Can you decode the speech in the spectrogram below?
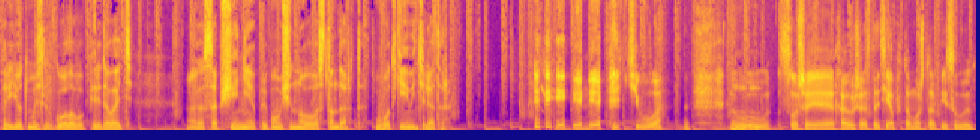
придет мысль в голову передавать э, сообщение при помощи нового стандарта водки и вентилятора? Чего? Ну, слушай, хорошая статья, потому что описывают,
